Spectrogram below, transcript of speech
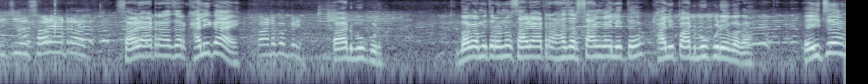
तिची साडे अठरा साडे अठरा हजार खाली काय? पाठ बकरे पाठ बुकुड बघा मित्रांनो साडे अठरा हजार सांगायले तर खाली पाठ बुकुड आहे बघा. यायचं?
